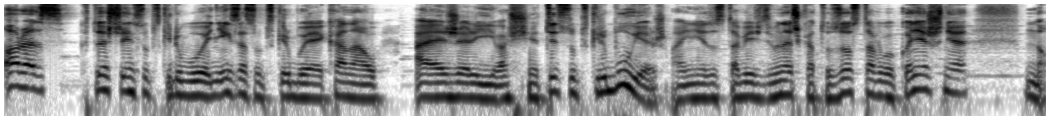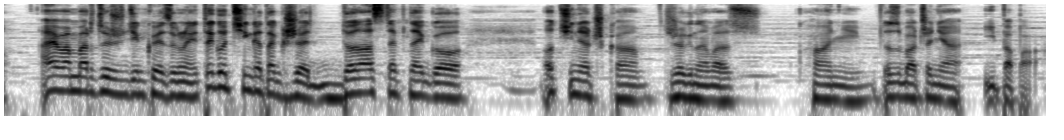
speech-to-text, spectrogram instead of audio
Oraz kto jeszcze nie subskrybuje, niech zasubskrybuje kanał, a jeżeli właśnie ty subskrybujesz, a nie zostawiłeś dzwoneczka, to zostaw go koniecznie, no, a ja wam bardzo już dziękuję za oglądanie tego odcinka, także do następnego odcineczka, żegnam was, kochani, do zobaczenia i papa. Pa.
